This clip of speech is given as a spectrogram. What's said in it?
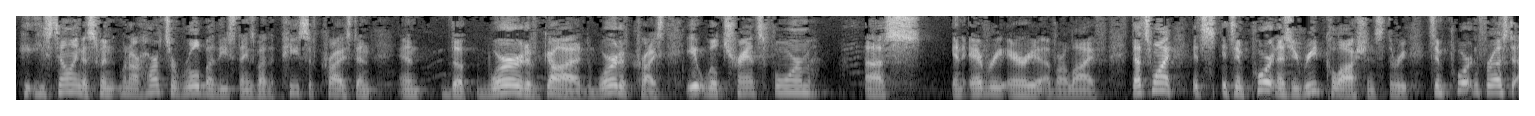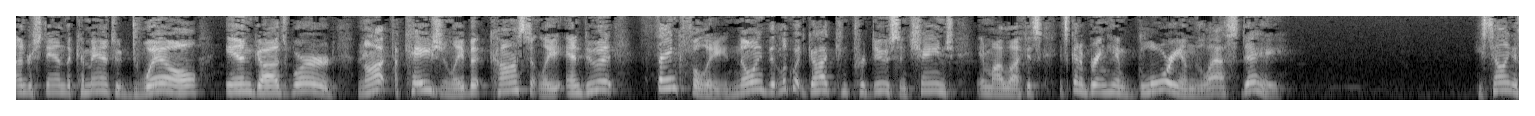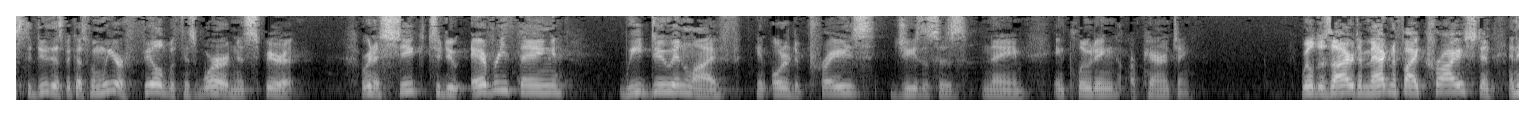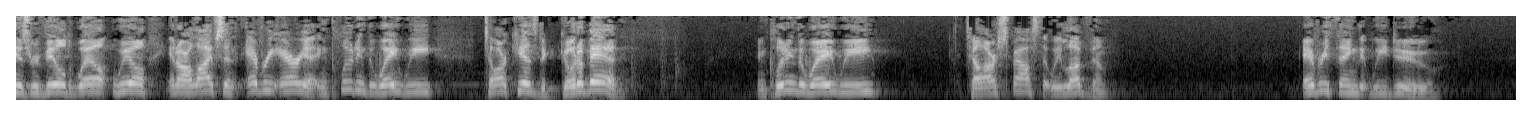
He, he's telling us when, when our hearts are ruled by these things, by the peace of Christ and, and the Word of God, the Word of Christ, it will transform us in every area of our life. That's why it's, it's important as you read Colossians 3, it's important for us to understand the command to dwell in God's Word. Not occasionally, but constantly, and do it thankfully, knowing that look what God can produce and change in my life. It's, it's going to bring Him glory on the last day. He's telling us to do this because when we are filled with His Word and His Spirit, we're going to seek to do everything we do in life in order to praise Jesus' name, including our parenting. We'll desire to magnify Christ and, and His revealed will, will in our lives in every area, including the way we tell our kids to go to bed, including the way we tell our spouse that we love them. Everything that we do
